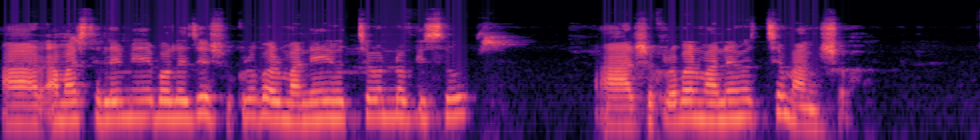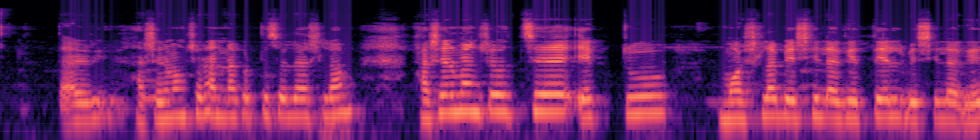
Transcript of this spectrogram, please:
আর আমার ছেলে মেয়ে বলে যে শুক্রবার মানেই হচ্ছে অন্য কিছু, আর শুক্রবার মানে হচ্ছে মাংস। তাই হাঁসের মাংস রান্না করতে চলে আসলাম। হাঁসের মাংস হচ্ছে একটু মশলা বেশি লাগে, তেল বেশি লাগে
